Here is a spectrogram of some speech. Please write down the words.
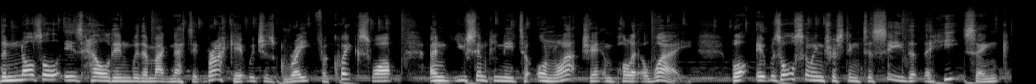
The nozzle is held in with a magnetic bracket, which is great for quick swap, and you simply need to unlatch it and pull it away. But it was also interesting to see that the heatsink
